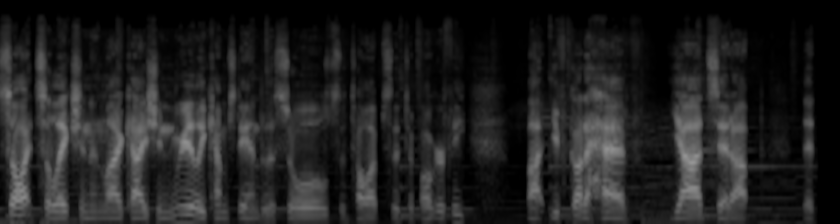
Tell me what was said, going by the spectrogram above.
Site selection and location really comes down to the soils, the types, the topography, but you've got to have yard set up that,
